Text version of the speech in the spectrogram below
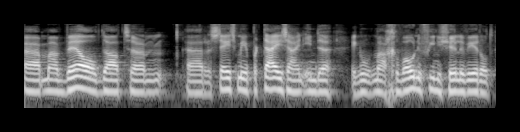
Uh, maar wel dat um, er steeds meer partijen zijn in de, ik noem het maar, gewone financiële wereld.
